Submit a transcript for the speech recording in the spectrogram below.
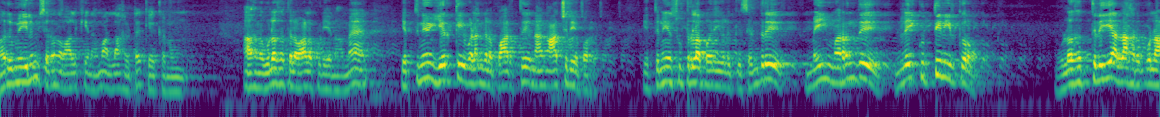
மறுமையிலும் சிறந்த வாழ்க்கையை நாம் அல்லாஹிட்ட கேட்கணும். ஆக அந்த உலகத்தில் வாழக்கூடிய நாம் எத்தனையோ இயற்கை வளங்களை பார்த்து நாங்கள் ஆச்சரியப்படுறோம். எத்தனையோ சுற்றுலா பகுதிகளுக்கு சென்று மெய் மறந்து நிலை குத்தி நிற்கிறோம். உலகத்திலேயே அல்லாஹ் ரபுல்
